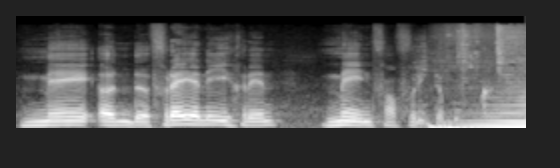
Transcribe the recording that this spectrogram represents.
mij, De Vrije Negerin, mijn favoriete boek.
